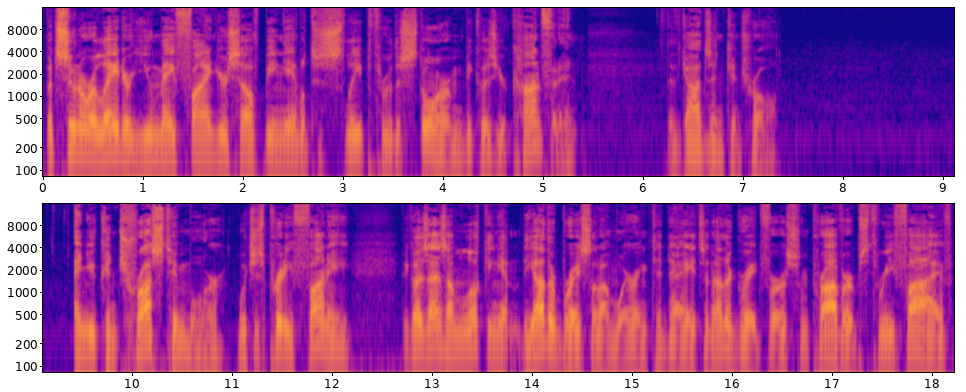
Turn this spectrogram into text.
But sooner or later you may find yourself being able to sleep through the storm because you're confident that God's in control and you can trust him more, which is pretty funny because as I'm looking at the other bracelet I'm wearing today, it's another great verse from Proverbs 3 5.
